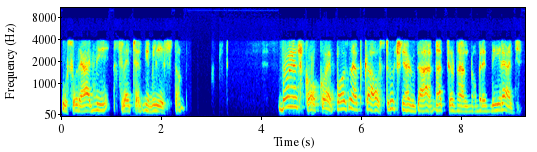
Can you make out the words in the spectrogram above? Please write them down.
u suradnji s večernjim listom. Bojan Škoko je poznat kao stručnjak za nacionalno brendiranje.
